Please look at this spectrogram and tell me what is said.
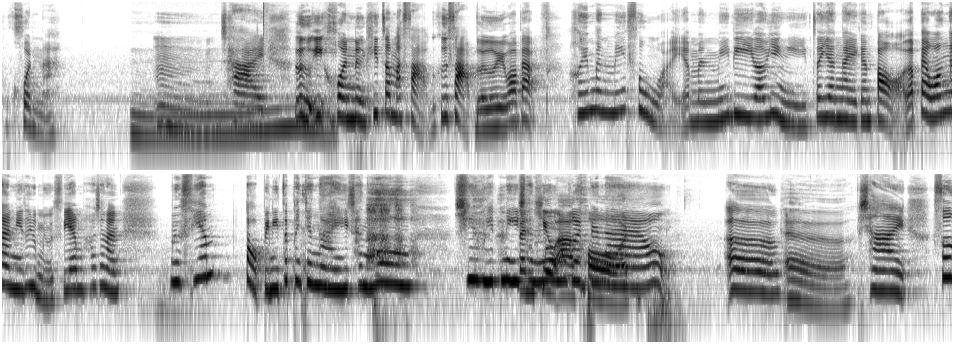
ทุกๆคนนะอืมใช่ หรืออีกคนหนึ่งที่จะมาสาบก็คือสาบเลยว่าแบบเฮ้ยมันไม่สวยอะมันไม่ดีแล้วอย่างนี้จะยังไงกันต่อ แล้วแปลว่างานนี้จะอยู่มิวเซียม เพราะฉะนั้นมิวเซียมต่อไปนี้จะเป็นยังไงฉันงงชีวิตนี้เป็นฉันงง QR เกินไป code แล้ว เออเออ ใช่ ซึ่ง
